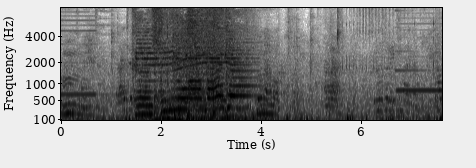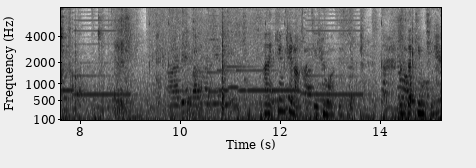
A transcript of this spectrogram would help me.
음. 안에 김치랑 같이 제일 맛있어. 진짜 김치.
